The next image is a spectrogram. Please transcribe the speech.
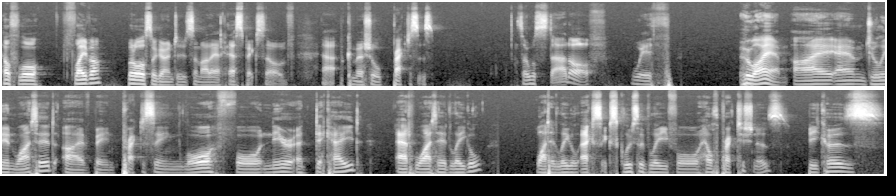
health law flavor, but also go into some other aspects of uh, commercial practices. So we'll start off with who I am. I am Julian Whitehead. I've been practicing law for near a decade at Whitehead Legal. Whitehead Legal acts exclusively for health practitioners because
